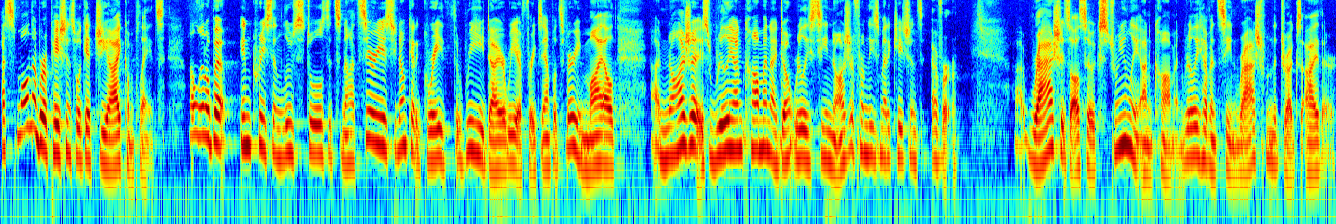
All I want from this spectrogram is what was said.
A small number of patients will get GI complaints. A little bit increase in loose stools, it's not serious. You don't get a grade three diarrhea, for example. It's very mild. Uh, nausea is really uncommon. I don't really see nausea from these medications ever. Uh, rash is also extremely uncommon. Really haven't seen rash from the drugs either.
